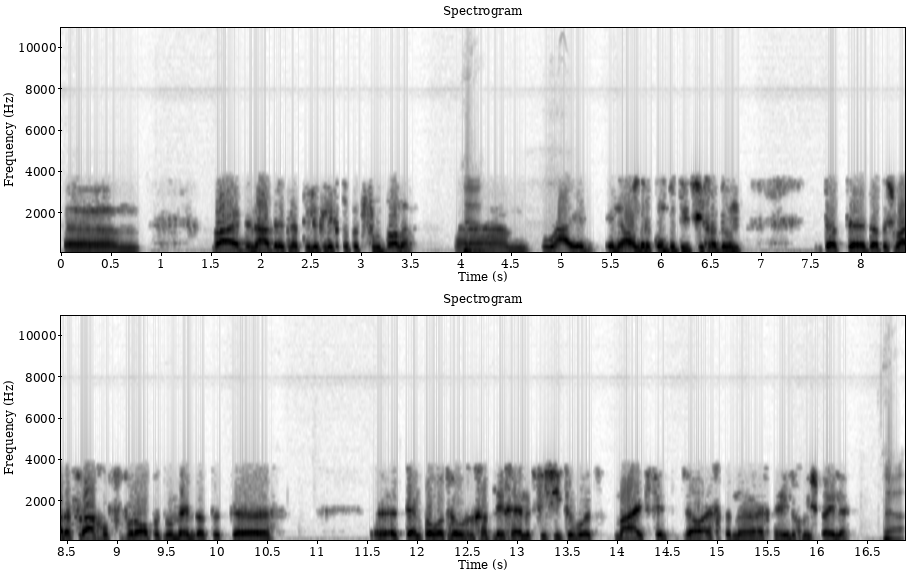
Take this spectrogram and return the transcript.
Ehm, waar de nadruk natuurlijk ligt op het voetballen. Ehm, Hoe hij het in een andere competitie gaat doen, dat, eh, dat is maar de vraag. Of vooral op het moment dat het, het tempo wat hoger gaat liggen en het fysieker wordt. Maar ik vind het wel echt een, echt een hele goede speler. Ja.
